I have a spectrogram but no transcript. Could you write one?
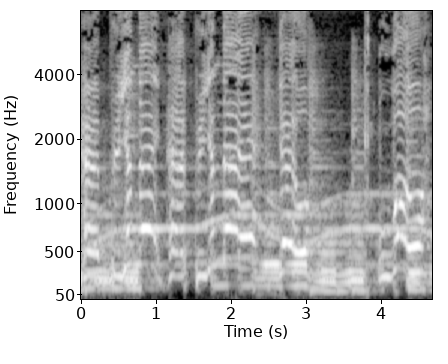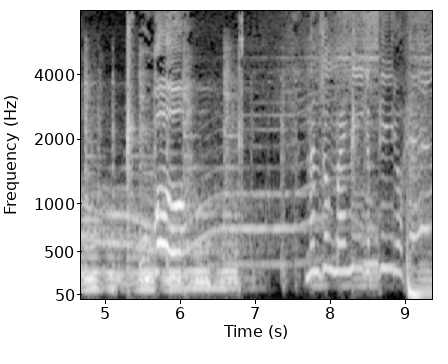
Happy ending, happy ending, yeah. 우와, 우와. 난 정말 네가 필요해.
